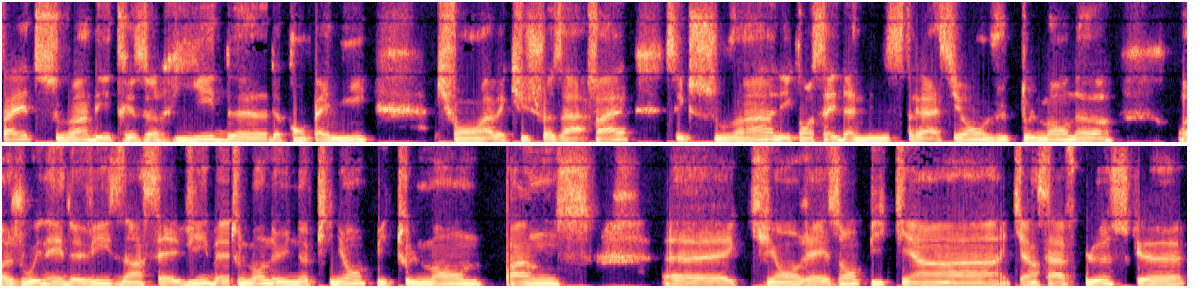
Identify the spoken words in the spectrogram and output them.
tête souvent des trésoriers de, de, compagnies qui font avec qui je faisais affaire. C'est que souvent, les conseils d'administration, vu que tout le monde a, a joué dans les devises dans sa vie, ben, tout le monde a une opinion, puis tout le monde pense euh, qu'ils ont raison, puis qu'ils en, en savent plus que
